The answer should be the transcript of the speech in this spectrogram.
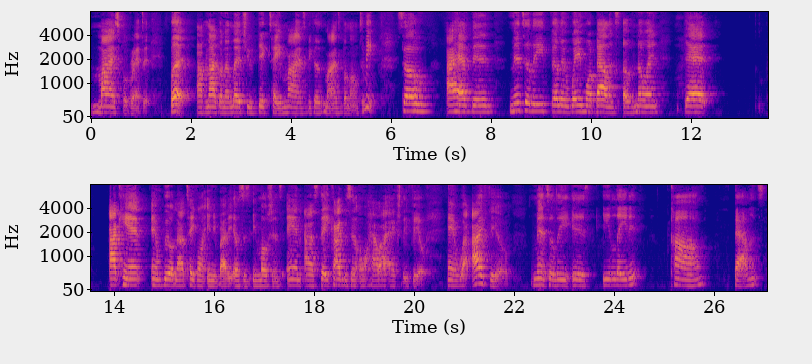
mine's for granted. But I'm not going to let you dictate mine's because mine's belong to me. So I have been mentally feeling way more balanced of knowing that I can't and will not take on anybody else's emotions. And I stay cognizant on how I actually feel. And what I feel mentally is elated, calm, balanced,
